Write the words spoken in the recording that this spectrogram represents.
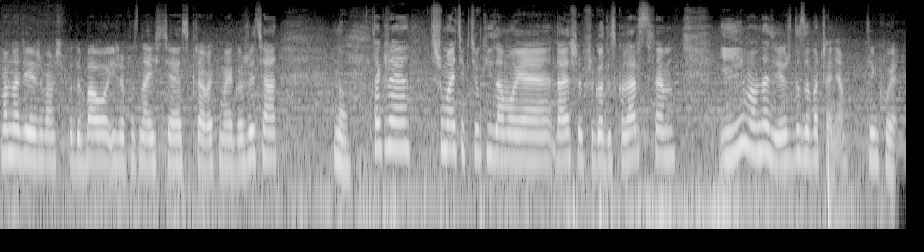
Mam nadzieję, że Wam się podobało i że poznaliście skrawek mojego życia. No, także trzymajcie kciuki za moje dalsze przygody z kolarstwem i mam nadzieję, że do zobaczenia. Dziękuję.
